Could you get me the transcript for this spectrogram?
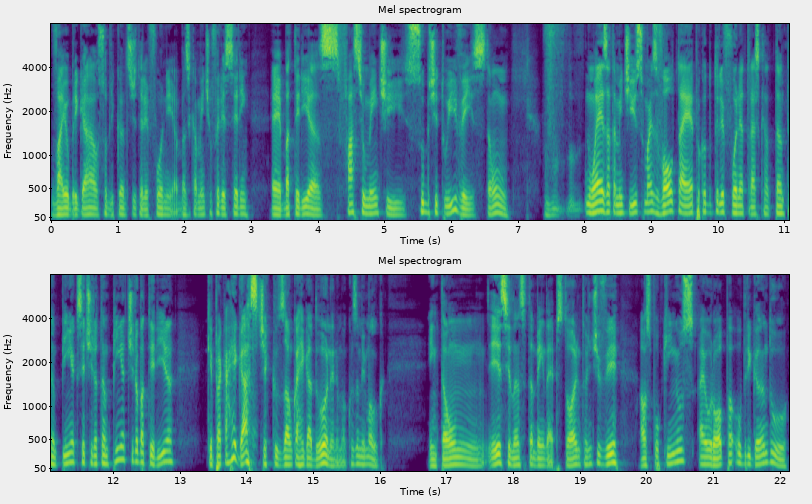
vai obrigar os fabricantes de telefone a basicamente oferecerem é, baterias facilmente substituíveis. Então, não é exatamente isso, mas volta à época do telefone atrás, que tá a tampinha, que você tira a tampinha, tira a bateria, que para carregar você tinha que usar um carregador, né? Uma coisa meio maluca. Então, esse lance também da App Store. Então, a gente vê aos pouquinhos a Europa obrigando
